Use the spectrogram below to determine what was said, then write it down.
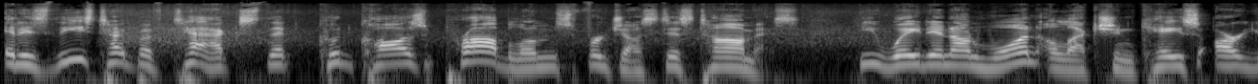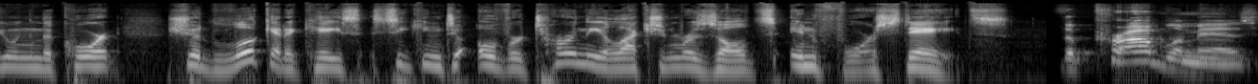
It is these type of texts that could cause problems for Justice Thomas. He weighed in on one election case, arguing the court should look at a case seeking to overturn the election results in four states. The problem is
